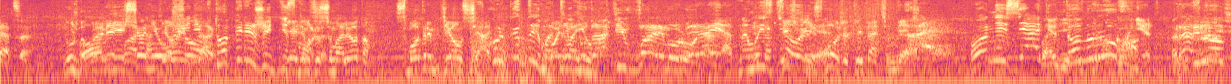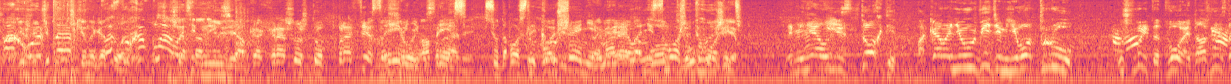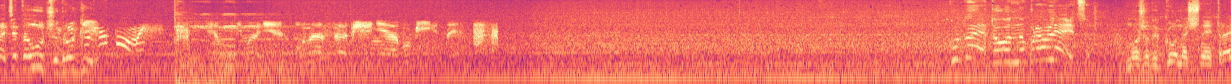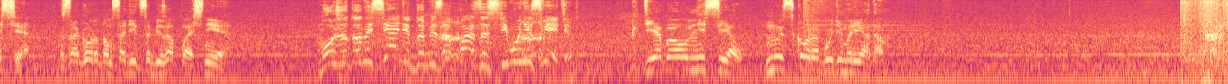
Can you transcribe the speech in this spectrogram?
Нужно Он проверить. еще не ушел. Никто пережить не Едем за сможет. самолетом, смотрим, где он сядет. Сколько дыма, Гоним твою туда мать. и валим урода. Вероятно, мы Эта птичка сделали не сможет летать вместе. Он не сядет, Поверить он рухнет! Разве он похож на наготове. Сейчас нам нельзя. Как хорошо, что профессор Времени сегодня с нами. Сюда после Уходим, крушения Морелло не сможет уходим. выжить. Для меня он не сдохнет, пока мы не увидим его труп. Уж вы-то двое должны знать это лучше других. Всем внимание, у нас сообщение об убийстве. Куда это он направляется? Может, к гоночной трассе? За городом садиться безопаснее. Может, он и сядет, но безопасность ему не светит. Где бы он ни сел, мы скоро будем рядом.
